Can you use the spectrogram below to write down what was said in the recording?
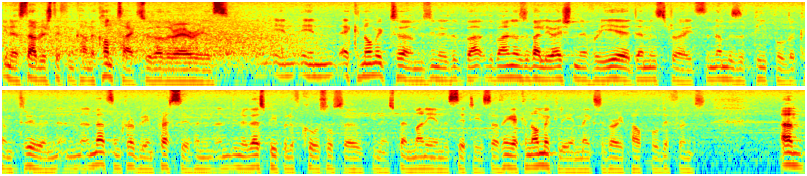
you know, established different kind of contacts with other areas. In, in economic terms, you know, the, the evaluation every year demonstrates the numbers of people that come through, and, and, and that's incredibly impressive. And, and, you know, those people, of course, also you know, spend money in the city. So I think economically it makes a very palpable difference. Um,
